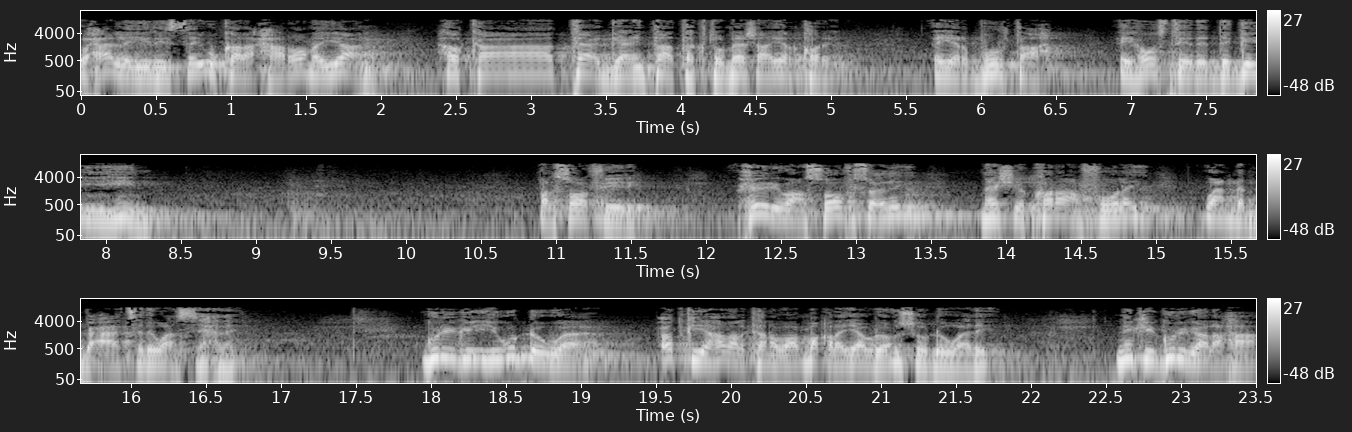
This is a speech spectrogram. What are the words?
Waxaa la yidhi say u kala xaroonayaan halkaa taagga intaad tagto meeshaa yar kore. Ee yar buurta ah ay hoosteeda degan yihiin bal soo fiiri. Wuxuu yidhi waan soo socday meeshii koraan fuulay waan dhambacaadsaday waan seexday. Gurigii iigu dhowaa codkiiyo hadalkana waa maqlayaa waan u soo dhowaaday. Ninkii guriga lahaa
